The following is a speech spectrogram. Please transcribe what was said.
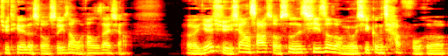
GTA 的时候，实际上我当时在想，呃，也许像《杀手四十七》这种游戏更加符合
